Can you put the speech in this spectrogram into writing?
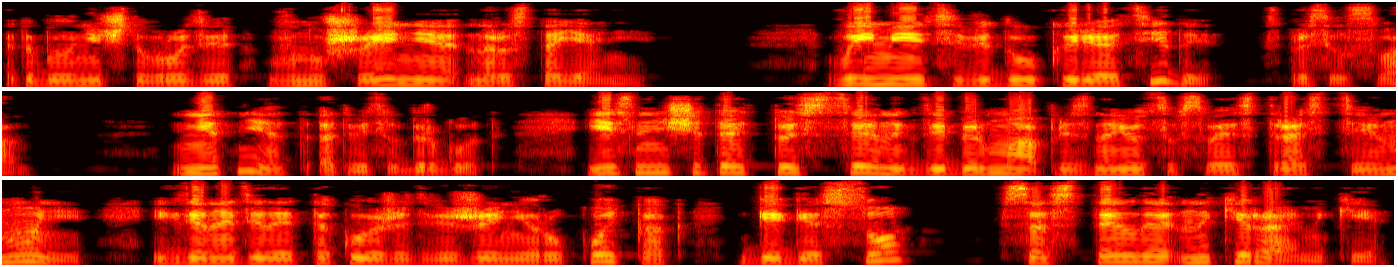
Это было нечто вроде внушения на расстоянии. — Вы имеете в виду кариатиды? — спросил Сван. «Нет-нет», — ответил Бергот, — «если не считать той сцены, где Берма признается в своей страсти Энони и где она делает такое же движение рукой, как Гегесо со стелы на керамике,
